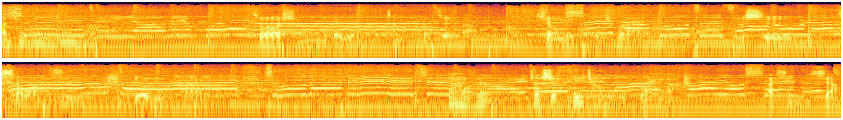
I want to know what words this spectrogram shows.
完全没有用啊！做生意的人张开了嘴巴，却回答不出来。于是，小王子又离开了。大人真是非常古怪啊！他心里想。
